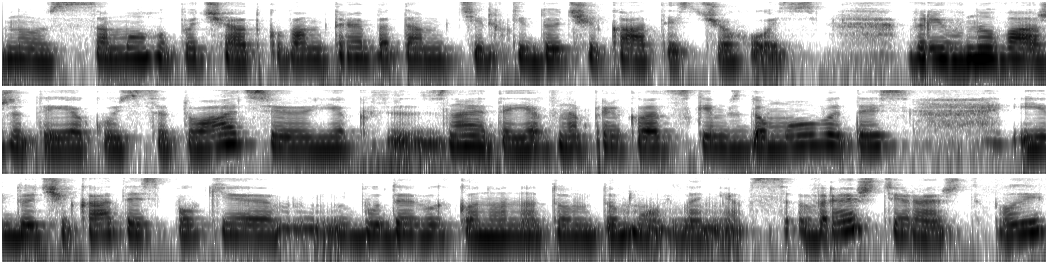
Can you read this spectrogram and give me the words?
ну, з самого початку. Вам треба там тільки дочекатись чогось, врівноважити якусь ситуацію, як знаєте, як, наприклад, з кимсь домовитись і дочекатись, поки буде виконано то домовлення. Врешті-решт, ви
